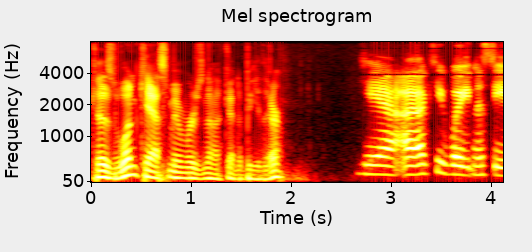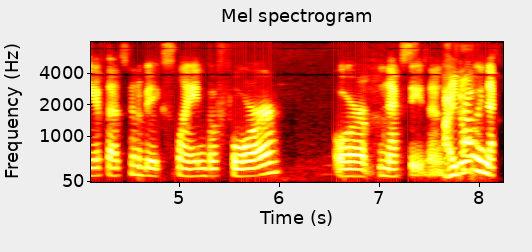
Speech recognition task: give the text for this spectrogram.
because one cast member is not going to be there. Yeah, I keep waiting to see if that's going to be explained before or next season. I don't- Probably next.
